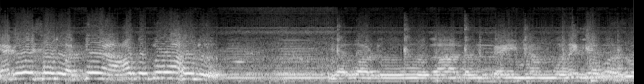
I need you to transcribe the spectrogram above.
గగవేశాలు వచ్చే ఆ బొగ్గువాహులు ఎవడు రాతం కైన్యం మనకెవడు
